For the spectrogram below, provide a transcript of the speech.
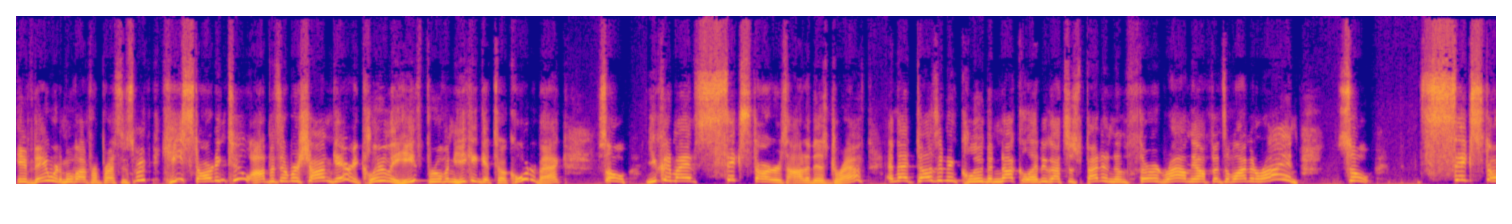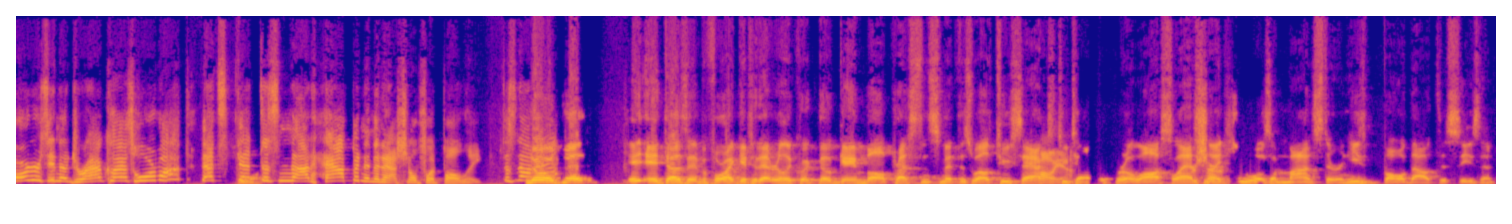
if they were to move on from Preston Smith, he's starting too, opposite Rashan Gary. Clearly, he's proven he can get to a quarterback. So you could might have six starters out of this draft, and that doesn't include the knucklehead who got suspended in the third round, the offensive lineman Rhyan. So six starters in a draft class, Horvat? That's that yeah. does not happen in the National Football League. Does not. No, happen. it does. It, it, doesn't. Before I get to that really quick, though, game ball, Preston Smith as well. Two sacks, oh, yeah. two tackles for a loss last sure. night. He was a monster, and he's balled out this season.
